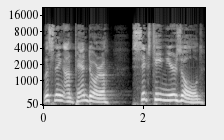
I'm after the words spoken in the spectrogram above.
listening on Pandora, 16 years old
